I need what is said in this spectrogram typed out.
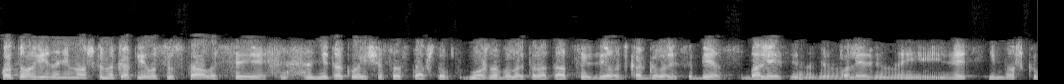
Потом, видно, немножко накопилась усталость, и не такой еще состав, чтобы можно было эту ротацию делать, как говорится, безболезненно, безболезненно. И здесь немножко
